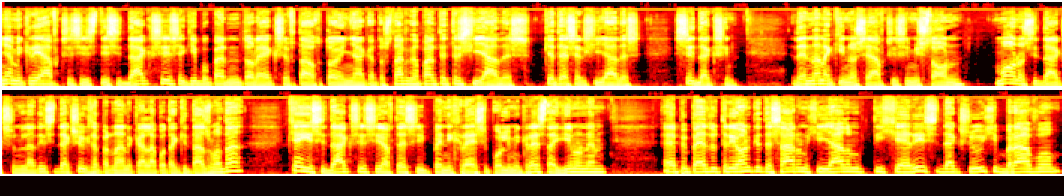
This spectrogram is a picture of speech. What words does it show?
μια μικρή αύξηση στις συντάξεις. Εκεί που παίρνει τώρα 6, 7, 8, 9 εκατοστάρια θα πάρετε 3.000 και 4.000 σύνταξη. Δεν ανακοίνωσε αύξηση μισθών, Μόνο συντάξεων. Δηλαδή οι συνταξιούχοι θα περνάνε καλά από τα κοιτάσματα και οι συντάξεις, οι αυτές οι πενιχρές, οι πολύ μικρές, θα γίνουν επίπεδου τριών και τεσσάρων χιλιάδων τυχεροί συνταξιούχοι. Μπράβο.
